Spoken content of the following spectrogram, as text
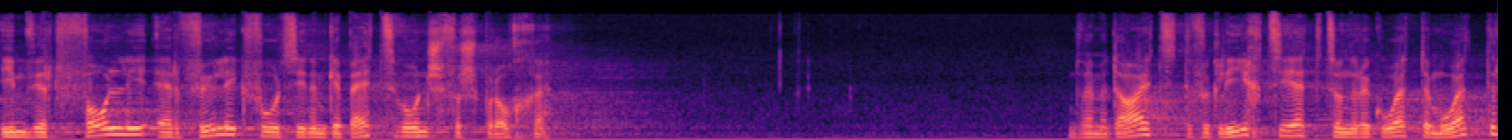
ihm wird volle Erfüllung vor seinem Gebetswunsch versprochen. Und wenn man da jetzt den Vergleich zieht zu einer guten Mutter,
